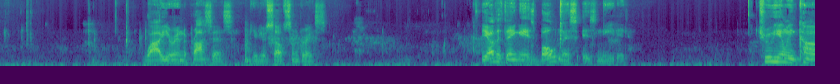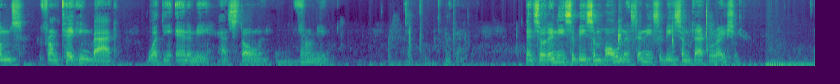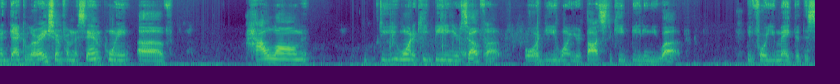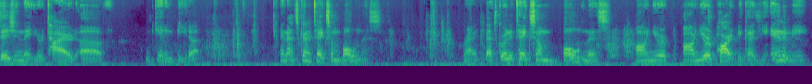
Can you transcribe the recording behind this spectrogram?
While you're in the process, give yourself some grace. The other thing is boldness is needed. True healing comes from taking back what the enemy has stolen from you. Okay. And so there needs to be some boldness, there needs to be some declaration. And declaration from the standpoint of how long do you want to keep beating yourself up, or do you want your thoughts to keep beating you up? before you make the decision that you're tired of getting beat up. And that's going to take some boldness. Right? That's going to take some boldness on your on your part because the enemy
